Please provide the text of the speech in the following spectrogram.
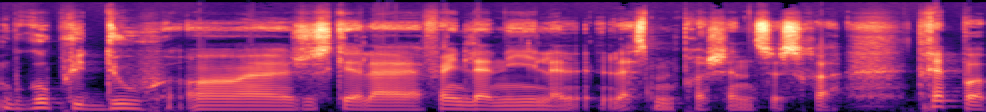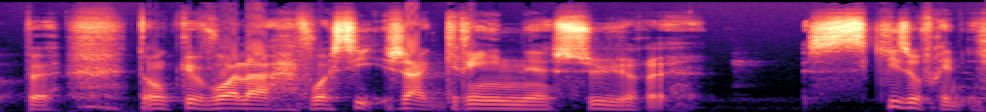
beaucoup plus doux hein, jusqu'à la fin de l'année. La, semaine prochaine, ce sera très pop. Donc voilà, voici Jacques Green sur schizophrénie.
